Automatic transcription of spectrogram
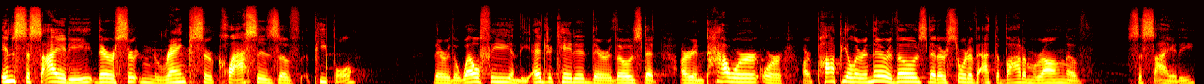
in society there are certain ranks or classes of people, there are the wealthy and the educated, there are those that are in power or are popular, and there are those that are sort of at the bottom rung of society.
